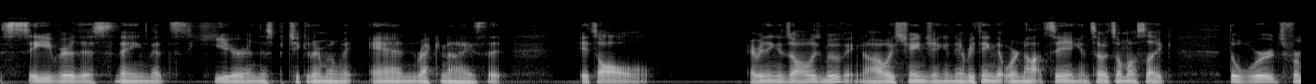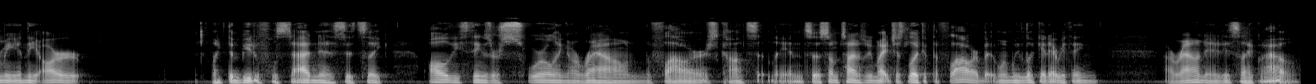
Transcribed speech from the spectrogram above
savor this thing that's here in this particular moment and recognize that it's all, everything is always moving, always changing, and everything that we're not seeing. And so it's almost like the words for me in the art, like the beautiful sadness, it's like, all these things are swirling around the flowers constantly. And so sometimes we might just look at the flower, but when we look at everything around it, it's like, wow,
